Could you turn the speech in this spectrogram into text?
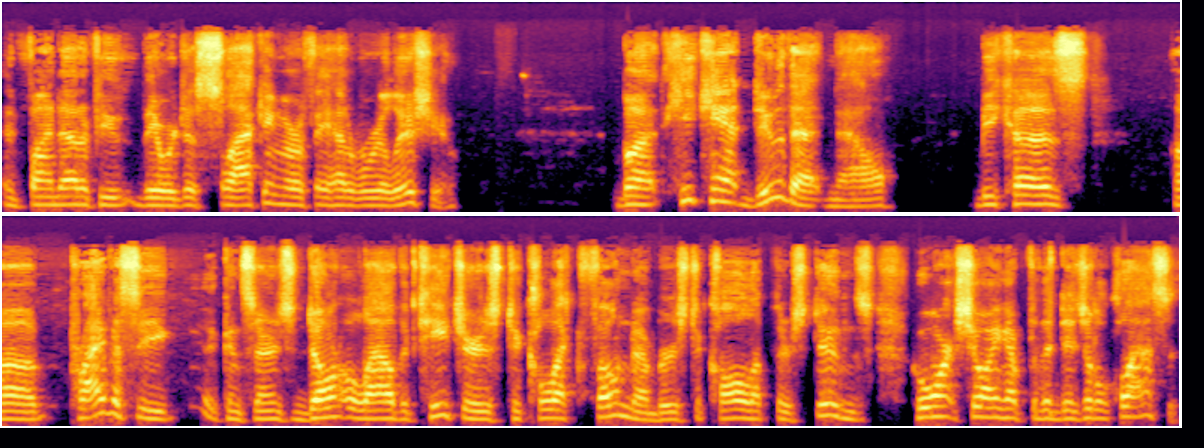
and find out if you they were just slacking or if they had a real issue. But he can't do that now because uh, privacy concerns don't allow the teachers to collect phone numbers to call up their students who aren't showing up for the digital classes.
